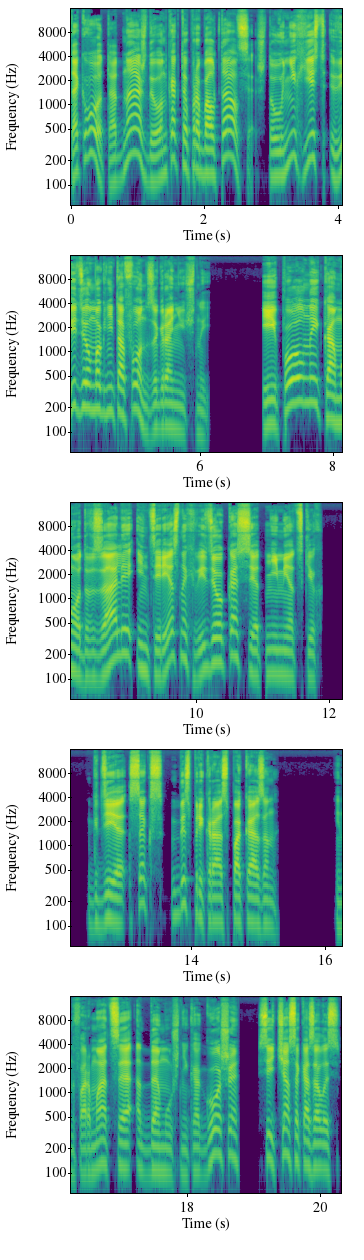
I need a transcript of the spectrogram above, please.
Так вот, однажды он как-то проболтался, что у них есть видеомагнитофон заграничный и полный комод в зале интересных видеокассет немецких где секс без прикрас показан. Информация от домушника Гоши сейчас оказалась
